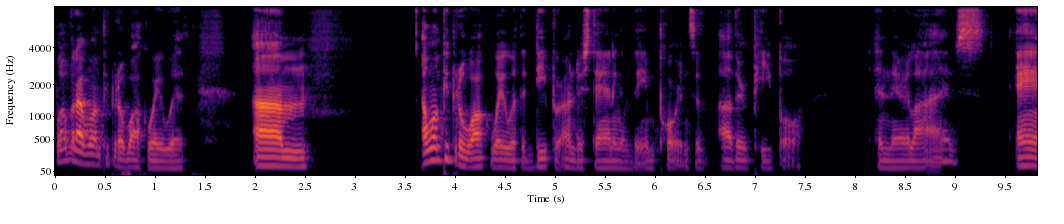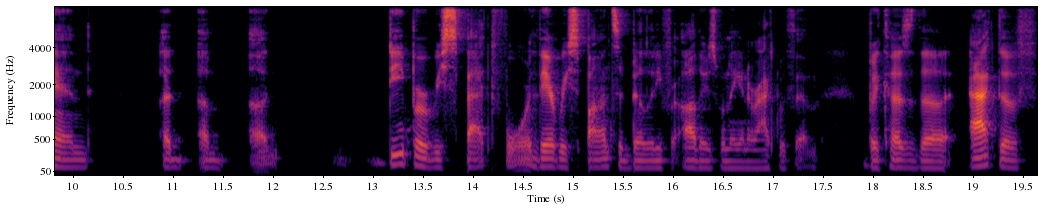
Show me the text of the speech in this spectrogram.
what would I want people to walk away with? Um, I want people to walk away with a deeper understanding of the importance of other people in their lives and a, a, a deeper respect for their responsibility for others when they interact with them. Because the act of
